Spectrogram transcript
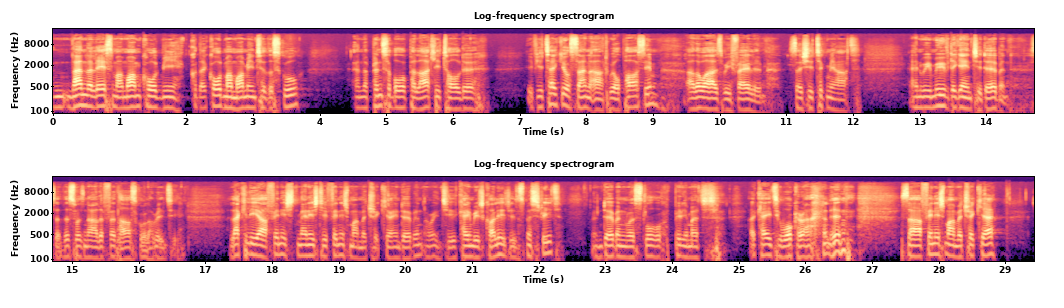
Nonetheless, my mom called me, they called my mom into the school, and the principal politely told her, If you take your son out, we'll pass him, otherwise, we fail him. So she took me out, and we moved again to Durban. So this was now the fifth high school I went to. Luckily, I finished, managed to finish my matric here in Durban. I went to Cambridge College in Smith Street, and Durban was still pretty much okay to walk around in. So I finished my matric here.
